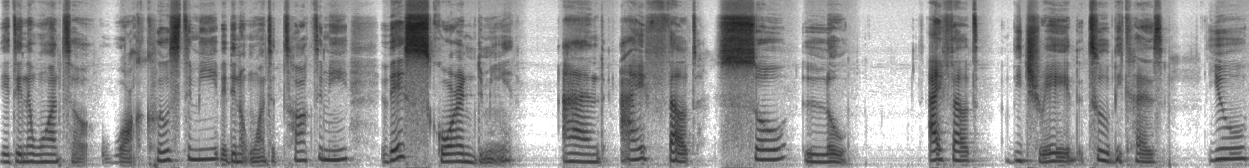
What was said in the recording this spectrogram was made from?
They didn't want to walk close to me. They didn't want to talk to me. They scorned me. And I felt so low. I felt betrayed too because you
